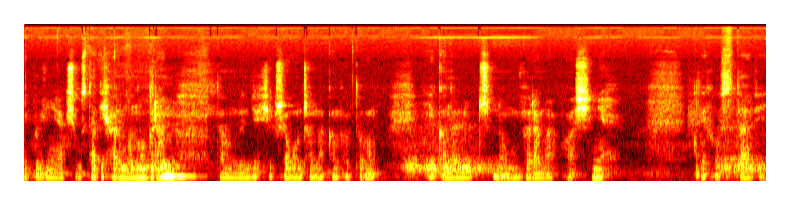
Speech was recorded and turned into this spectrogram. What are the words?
I później jak się ustawi harmonogram, to on będzie się przełączał na komfortową i ekonomiczną w ramach właśnie tych ustawień.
